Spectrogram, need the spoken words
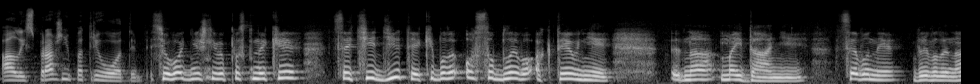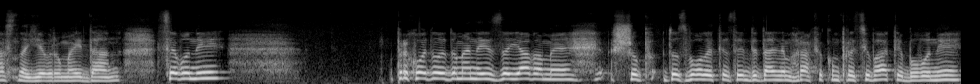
але й справжні патріоти. Сьогоднішні випускники це ті діти, які були особливо активні на Майдані. Це вони вивели нас на Євромайдан. Це вони приходили до мене із заявами, щоб дозволити за індивідуальним графіком працювати, бо вони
